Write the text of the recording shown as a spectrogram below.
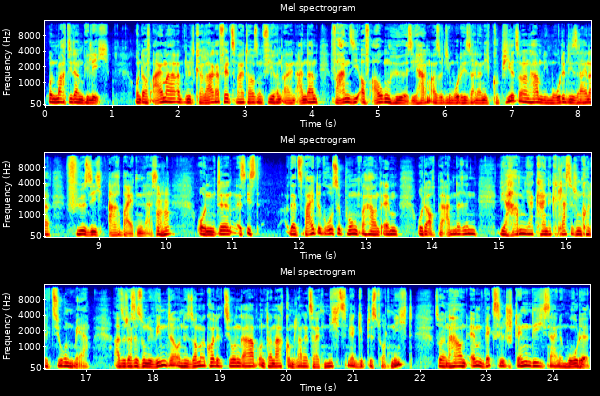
und macht die dann billig. Und auf einmal mit Karl Lagerfeld 2004 und allen anderen waren sie auf Augenhöhe. Sie haben also die Modedesigner nicht kopiert, sondern haben die Modedesigner für sich arbeiten lassen. Mhm. Und äh, es ist der zweite große Punkt bei H&M oder auch bei anderen, wir haben ja keine klassischen Kollektionen mehr. Also, dass es so eine Winter- und eine Sommerkollektion gab und danach kommt lange Zeit nichts mehr, gibt es dort nicht, sondern H&M wechselt ständig seine Mode.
